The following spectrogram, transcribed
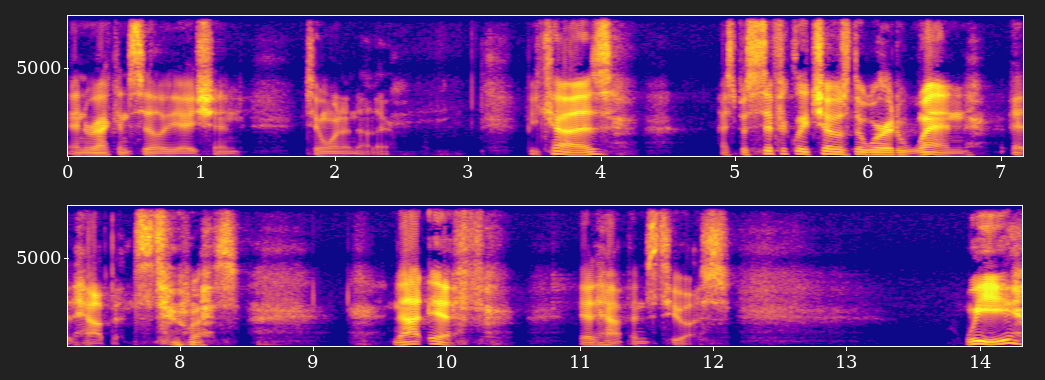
and reconciliation to one another. Because I specifically chose the word when it happens to us, not if it happens to us. We,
